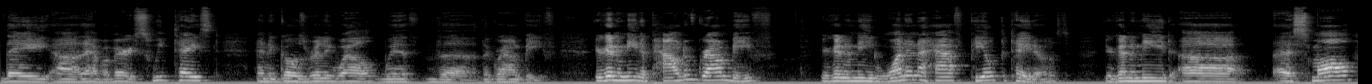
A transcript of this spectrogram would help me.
they uh, they have a very sweet taste and it goes really well with the the ground beef. You're going to need a pound of ground beef. You're going to need one and a half peeled potatoes. You're going to need uh, a small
